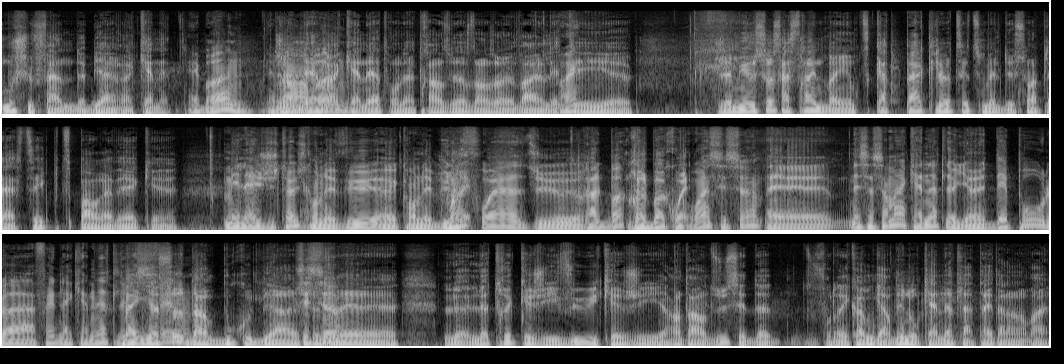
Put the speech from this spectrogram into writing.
moi, je suis fan de bière en canette. Elle est bonne. Elle Je l'aime en canette, on la transverse dans un verre l'été. Ouais. euh, J'aime mieux ça, ça se traîne bien. Un petit 4-pack, là, tu mets le dessus en plastique, puis tu pars avec. euh, Mais l'ajusteuse qu'on a vu, euh, qu'on a bu Ouais. une fois du Ralbock. Rollback, ouais. Ouais, c'est ça. Euh, nécessairement en canette, il y a un dépôt là, à la fin de la canette. Ben, il y a ça dans beaucoup de bières. Je C'est te ça. dirais, le, le truc que j'ai vu et que j'ai entendu, c'est de. Faudrait comme garder nos canettes la tête à l'envers.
